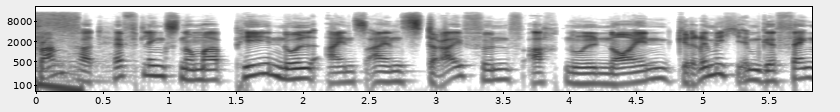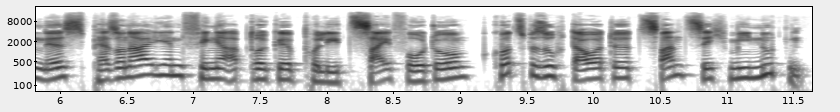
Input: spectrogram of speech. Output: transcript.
Trump hat Häftlingsnummer P01135809 grimmig im Gefängnis, Personalien, Fingerabdrücke, Polizeifoto. Kurzbesuch dauerte 20 Minuten.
